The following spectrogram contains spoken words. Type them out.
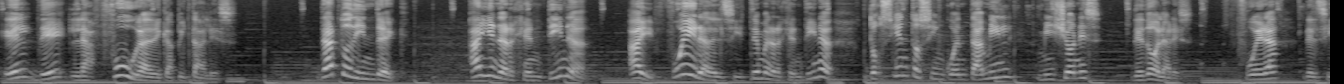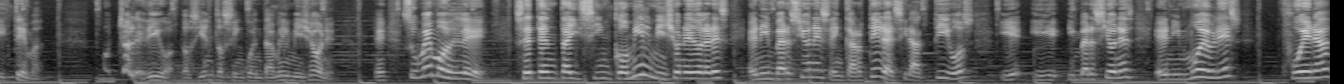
el de la fuga de capitales. Dato de INDEC. Hay en Argentina, hay fuera del sistema en Argentina, 250 mil millones de dólares fuera del sistema. Yo les digo, 250 mil millones. ¿Eh? Sumémosle 75 mil millones de dólares en inversiones en cartera, es decir, activos y, inversiones en inmuebles fuera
